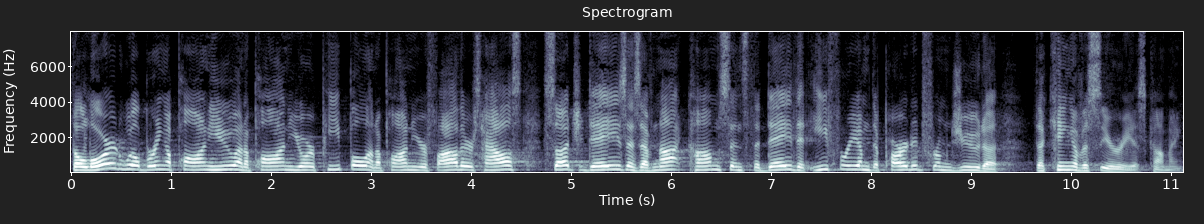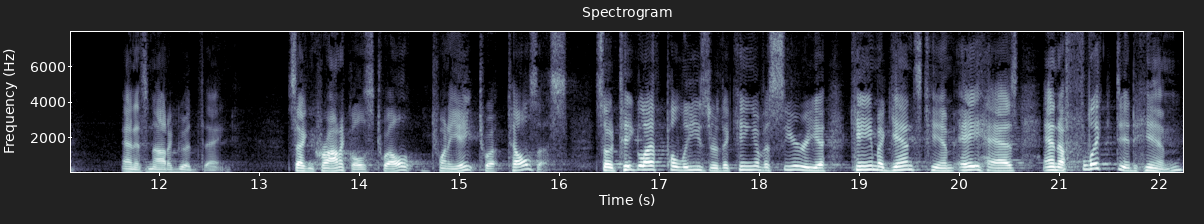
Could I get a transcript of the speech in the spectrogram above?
The Lord will bring upon you and upon your people and upon your father's house such days as have not come since the day that Ephraim departed from Judah. The king of Assyria is coming, and it's not a good thing. Second Chronicles 12, 28 12, tells us. So Tiglath-Pileser, the king of Assyria, came against him, Ahaz, and afflicted him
